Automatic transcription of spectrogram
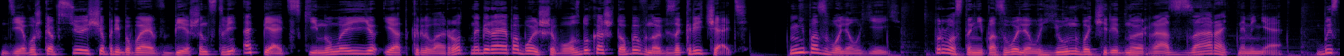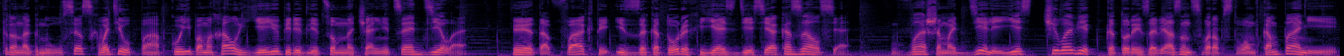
Девушка, все еще пребывая в бешенстве, опять скинула ее и открыла рот, набирая побольше воздуха, чтобы вновь закричать. Не позволил ей. Просто не позволил Юн в очередной раз заорать на меня. Быстро нагнулся, схватил папку и помахал ею перед лицом начальницы отдела. Это факты, из-за которых я здесь и оказался. В вашем отделе есть человек, который завязан с воровством в компании.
